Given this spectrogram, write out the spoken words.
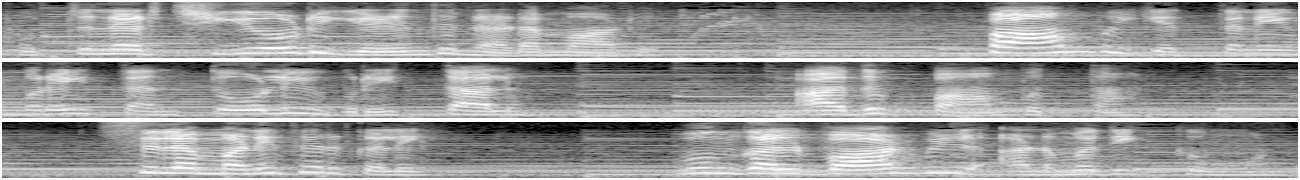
புத்துணர்ச்சியோடு எழுந்து நடமாடு. பாம்பு எத்தனை முறை தன் தோலை உரித்தாலும் அது பாம்புத்தான். சில மனிதர்களை உங்கள் வாழ்வில் அனுமதிக்கும் முன்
